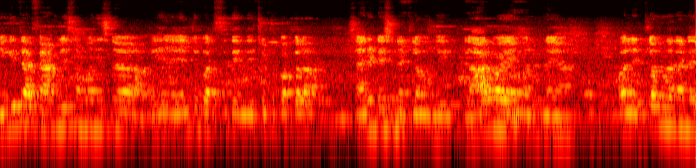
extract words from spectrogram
మిగతా ఫ్యామిలీ సంబంధించిన హెల్త్ పరిస్థితి ఏంది? చుట్టుపక్కల శానిటేషన్ ఎట్లా ఉంది? లార్వా ఏమంటున్నాయా వాళ్ళు ఎట్లా ఉన్నారు అనే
